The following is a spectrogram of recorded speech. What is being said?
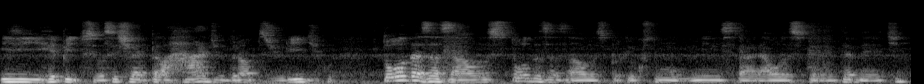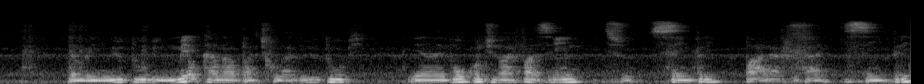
E repito, se você estiver pela rádio Drops Jurídico, todas as aulas, todas as aulas, porque eu costumo ministrar aulas pela internet, também no YouTube, no meu canal particular do YouTube. Eh, vou continuar fazendo isso sempre para ajudar sempre.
